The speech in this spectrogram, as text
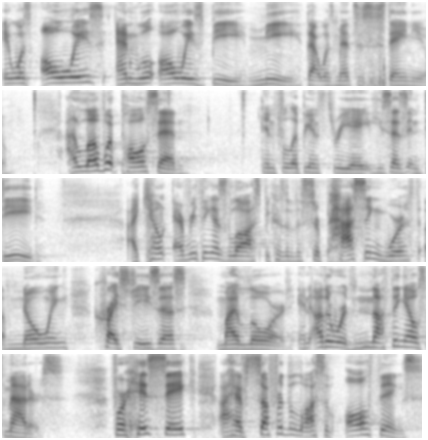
It was always and will always be me that was meant to sustain you. I love what Paul said in Philippians 3 8. He says, Indeed, I count everything as lost because of the surpassing worth of knowing Christ Jesus, my Lord. In other words, nothing else matters. For his sake, I have suffered the loss of all things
